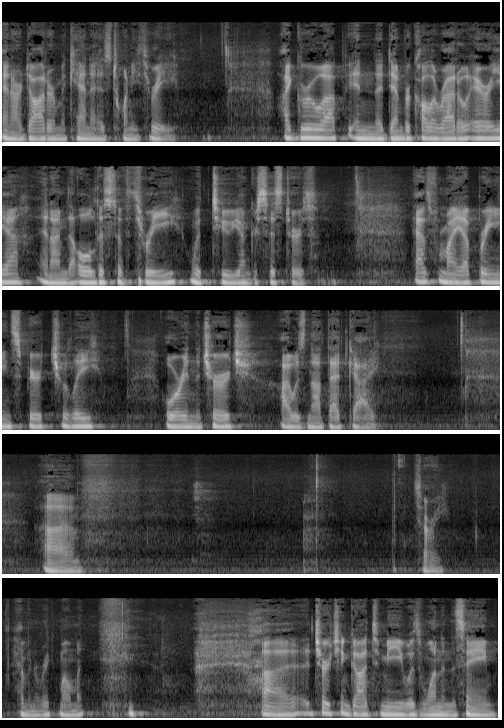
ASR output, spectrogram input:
And our daughter, McKenna, is 23. I grew up in the Denver, Colorado area, and I'm the oldest of three with two younger sisters. As for my upbringing spiritually, or in the church, I was not that guy. Um, sorry, having a Rick moment. uh, church and God to me was one and the same,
